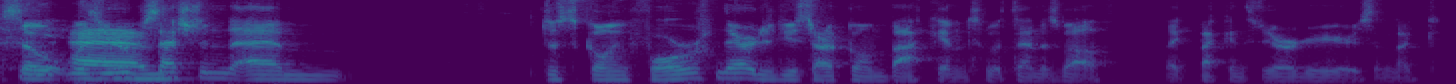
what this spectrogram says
So was um, your obsession um just going forward from there, or did you start going back into it then as well, like back into the earlier years and like?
